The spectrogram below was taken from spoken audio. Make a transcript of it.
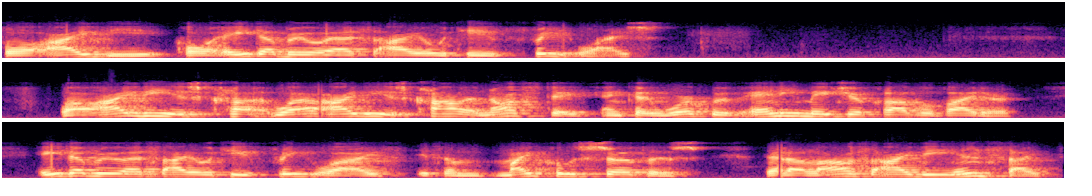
for IVY called AWS IoT FleetWise. While IVY is cloud agnostic and can work with any major cloud provider, AWS IoT FleetWise is a microservice that allows IVY insights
